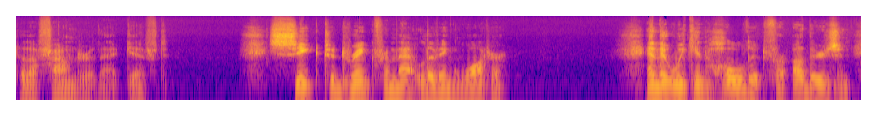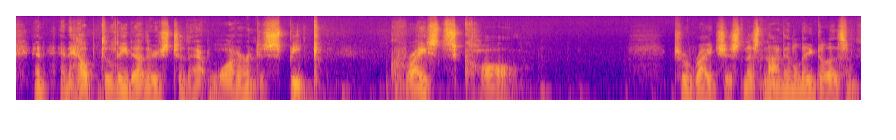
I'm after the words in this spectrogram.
to the founder of that gift. Seek to drink from that living water. And that we can hold it for others and, and, and help to lead others to that water and to speak Christ's call to righteousness, not in legalism,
